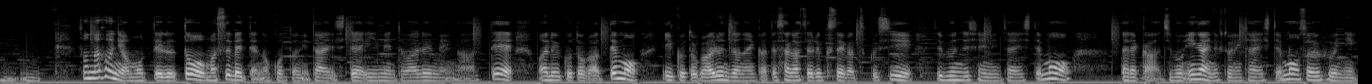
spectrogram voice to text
うんうん、そんな風に思ってると、まあ、全てのことに対していい面と悪い面があって悪いことがあってもいいことがあるんじゃないかって探せる癖がつくし自分自身に対しても誰か自分以外の人に対してもそういう風に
